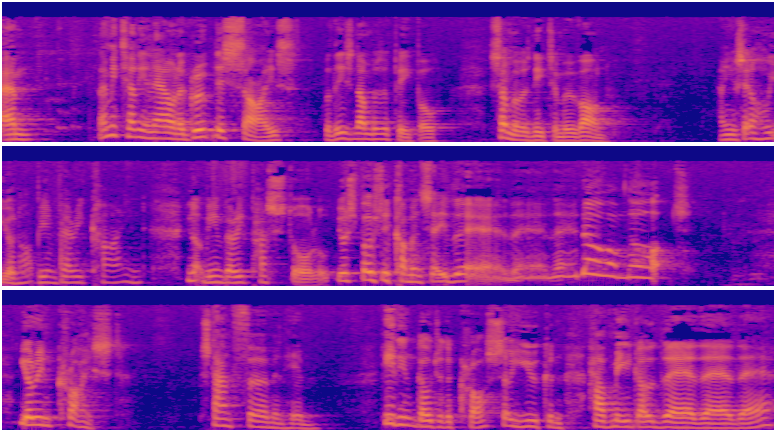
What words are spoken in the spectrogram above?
Um, let me tell you now, in a group this size, with these numbers of people, some of us need to move on. And you say, oh, you're not being very kind. You're not being very pastoral. You're supposed to come and say, there, there, there. No, I'm not. You're in Christ. Stand firm in him. He didn't go to the cross so you can have me go there, there, there.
